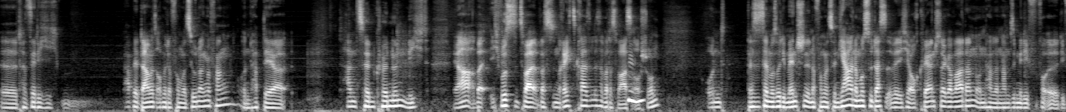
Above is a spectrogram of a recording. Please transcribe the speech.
äh, tatsächlich, ich habe ja damals auch mit der Formation angefangen und habe der tanzen können, nicht. Ja, aber ich wusste zwar, was ein Rechtskreisel ist, aber das war es auch schon. Und das ist dann immer so, die Menschen in der Formation, ja, und dann musst du das, weil ich ja auch Quereinsteiger war dann und dann haben sie mir die, die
